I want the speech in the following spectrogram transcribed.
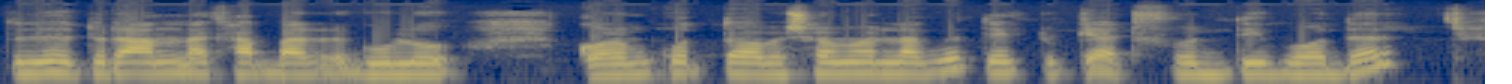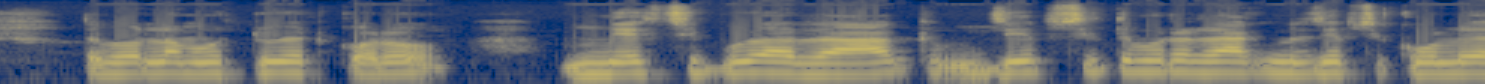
তো যেহেতু রান্না খাবারগুলো গরম করতে হবে, সময় লাগবে, তো একটু ক্যাট ফুড দিব ওদের। তো বললাম একটু ওয়েট করো, মেক্সি পুরো রাগ, জেপসিতে পুরো রাগ না, জেপসি কোলে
